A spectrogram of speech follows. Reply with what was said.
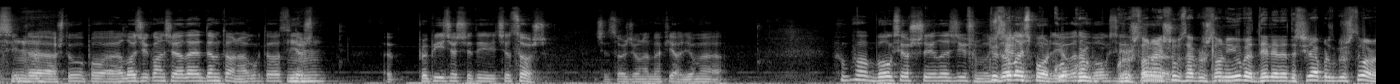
si të mhm. ashtu, po e logjikon që edhe e dëmton, a kupton, thjesht mm -hmm Përpiqesh që t'i qetësosh. Qetësosh gjërat me fjalë, jo me Po, po boksi është i lezetshëm, çdo lloj sporti, jo vetëm boksi. Grushton aq shumë sa grushtoni juve, ju del edhe dëshira për të grushtuar,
